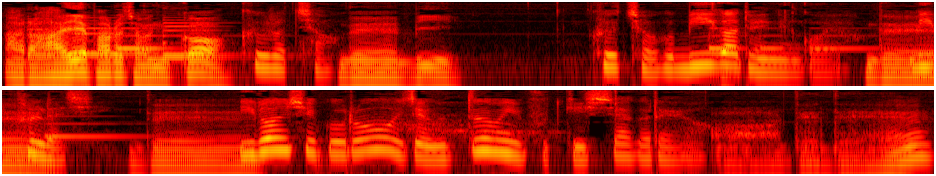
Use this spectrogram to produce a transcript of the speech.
아, 라의 바로 전 거. 그렇죠. 네, 미. 그렇죠. 그 미가 되는 거예요. 네. 미 플랫이. 네. 이런 식으로 이제 으뜸이 붙기 시작을 해요. 어, 네네.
